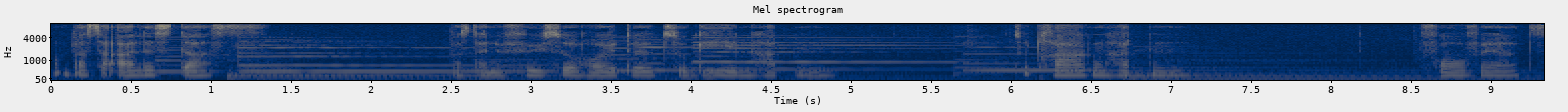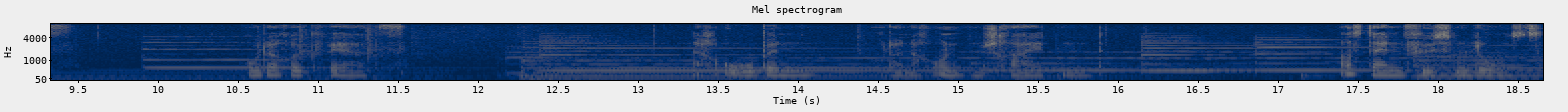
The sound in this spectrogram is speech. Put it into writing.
Und lasse alles das, was deine Füße heute zu gehen hatten, zu tragen hatten, vorwärts oder rückwärts, nach oben oder nach unten schreitend, aus deinen Füßen los.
